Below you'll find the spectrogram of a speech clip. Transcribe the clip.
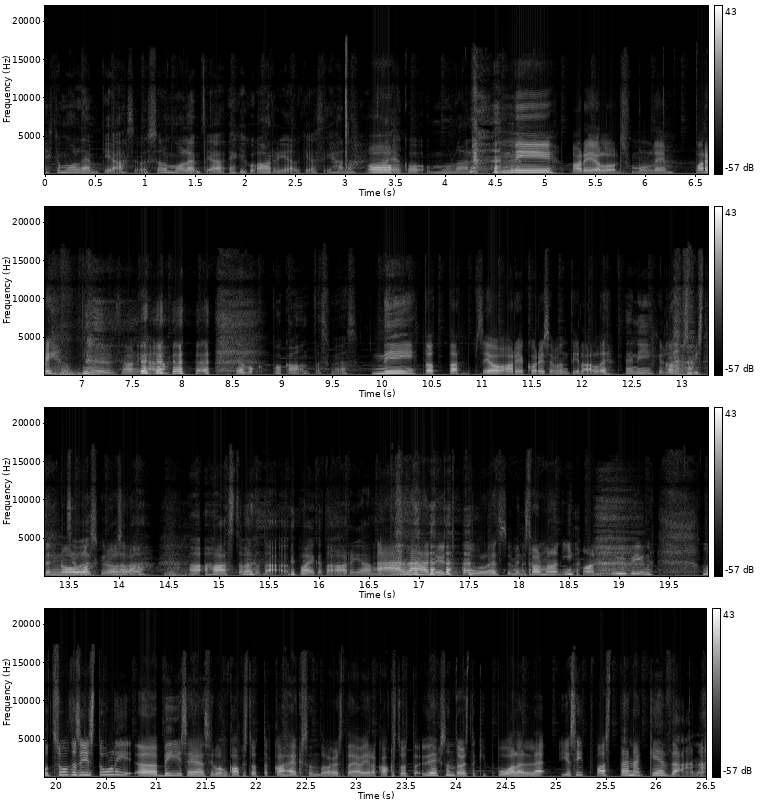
ehkä molempia, se voisi olla molempia. Ehkä joku Arielkin olisi ihana, Oh. tai joku Mulan. niin, Ariel olisi mun lemppari. Kyllä, se on ihana. Ja Pocahontas myös. niin, totta. Se on Arja Korisevan tilalle. Ja niin, kyllä. 2.0 se voisi kyllä olla haastava tota, paikata Arjaa. mutta- Älä nyt kuule, se menisi varmaan ihan hyvin. Mutta sulta siis tuli äh, biisejä silloin 2018 ja vielä 2019kin puolelle. Ja sitten vasta tänä keväänä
